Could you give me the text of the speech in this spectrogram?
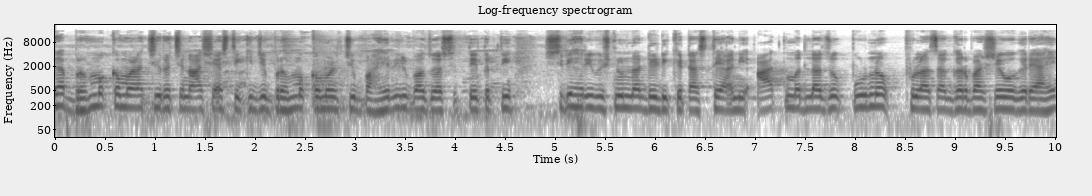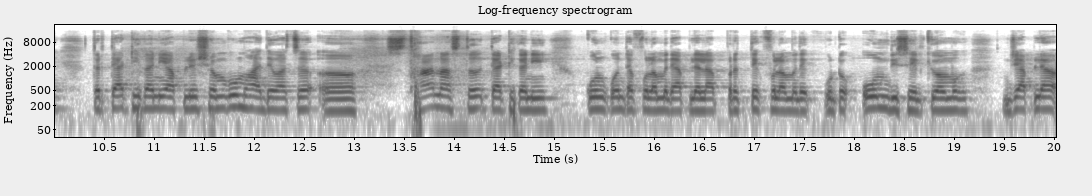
या ब्रह्मकमळाची रचना अशी असते की जी ब्रह्मकमळची बाहेरील बाजू असते ते तर ती श्रीहरी विष्णूंना डेडिकेट असते आणि आतमधला जो पूर्ण फुलाचा गर्भाशय वगैरे आहे तर त्या ठिकाणी आपले शंभू महादेवाचं स्थान असतं. त्या ठिकाणी कोणकोणत्या फुलामध्ये आपल्याला प्रत्येक फुलामध्ये कुठं ओम दिसेल किंवा मग जे आपल्या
